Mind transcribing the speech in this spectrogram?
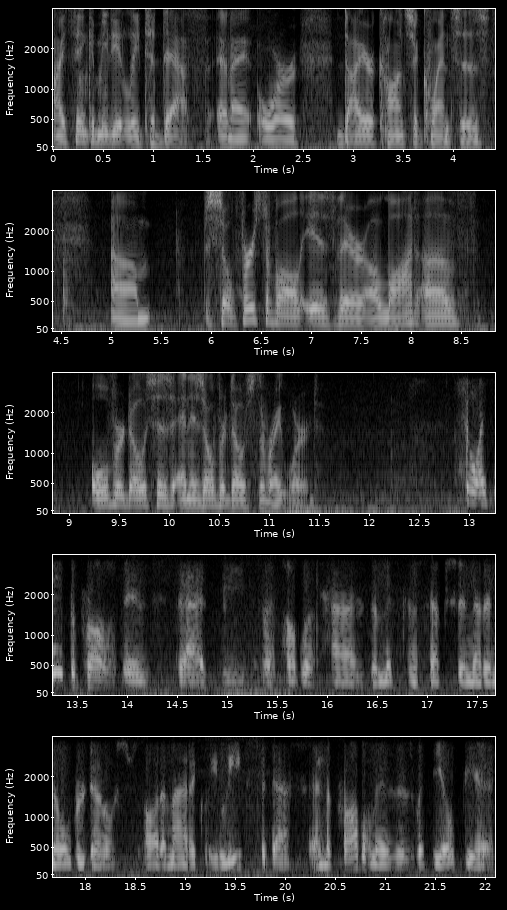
I think immediately to death and I or dire consequences. Um, so first of all, is there a lot of overdoses, and is overdose the right word? So I think the problem is that the public has the misconception that an overdose automatically leads to death, and the problem is, is with the opiate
